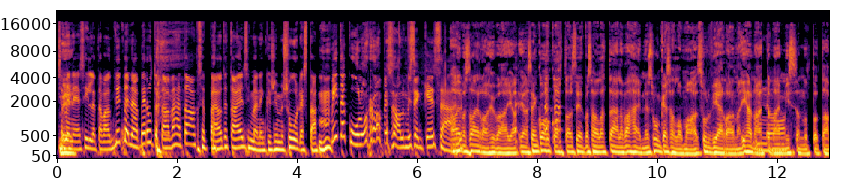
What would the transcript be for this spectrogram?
Se Niin. menee sillä tavalla. Nyt mennään, perutetaan vähän taaksepäin ja otetaan ensimmäinen kysymys uudestaan. Mhm. Mitä kuuluu Roope Salmisen kesään? Aivan sairaan hyvää. Ja, ja sen kohokohta on se, että mä saan olla täällä vähän ennen sun kesälomaa sun vieraana. Ihanaa, että No. mä en missannut, tota,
